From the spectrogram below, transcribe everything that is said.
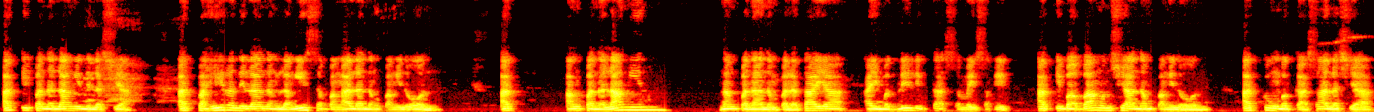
at ipanalangin nila siya at pahira nila ng langis sa pangalan ng Panginoon. At ang panalangin ng pananampalataya ay magliligtas sa may sakit at ibabangon siya ng Panginoon at kung magkasala siya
